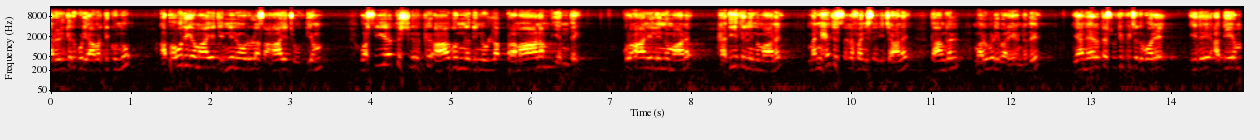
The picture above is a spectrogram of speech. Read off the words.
ഞാൻ ഒരിക്കൽ കൂടി ആവർത്തിക്കുന്നു. അഭൗതികമായ ജിന്നിനോടുള്ള സഹായ ചോദ്യം വസീലത്ത് ഷിർക്ക് ആകുന്നതിനുള്ള പ്രമാണം എന്ത്? ഖുർആനിൽ നിന്നുമാണ് ഹദീത്തിൽ നിന്നുമാണ് മൻഹജ് സലഫ് അനുസരിച്ചാണ് താങ്കൾ മറുപടി പറയേണ്ടത്. ഞാൻ നേരത്തെ സൂചിപ്പിച്ചതുപോലെ ഇത് അദ്ദേഹം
